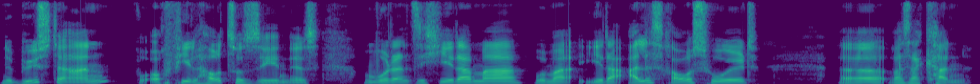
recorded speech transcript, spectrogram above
eine Büste an, wo auch viel Haut zu sehen ist und wo dann sich jeder mal, wo mal jeder alles rausholt, äh, was er kann.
